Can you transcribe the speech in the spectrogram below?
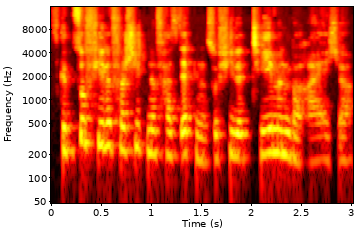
Es gibt so viele verschiedene Facetten, so viele Themenbereiche.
